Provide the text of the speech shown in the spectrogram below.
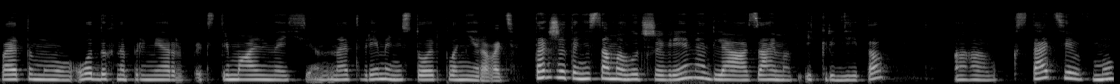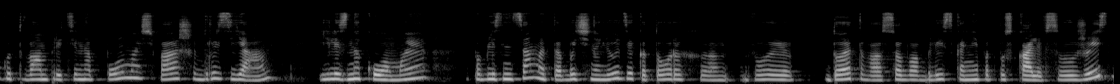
поэтому отдых, например, экстремальный, на это время не стоит планировать. Также это не самое лучшее время для займов и кредитов. А, кстати, могут вам прийти на помощь ваши друзья, или знакомые. По близнецам это обычно люди, которых э, вы до этого особо близко не подпускали в свою жизнь,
